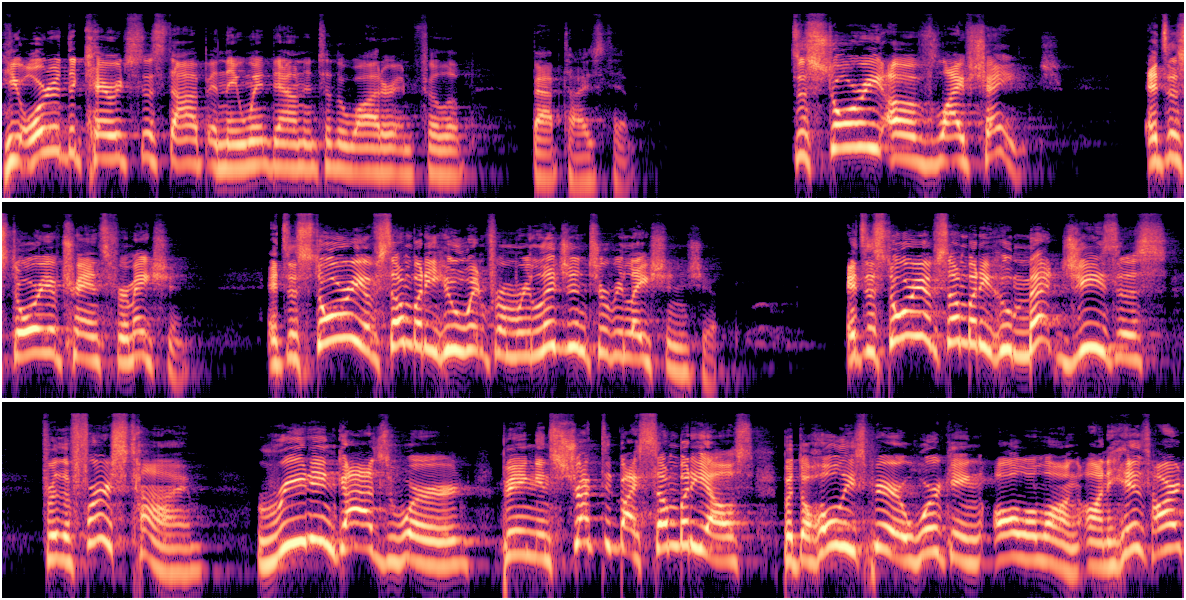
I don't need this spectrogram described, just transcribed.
He ordered the carriage to stop, and they went down into the water, and Philip baptized him. It's a story of life change, it's a story of transformation. It's a story of somebody who went from religion to relationship. It's a story of somebody who met Jesus for the first time, reading God's word, being instructed by somebody else, but the Holy Spirit working all along on his heart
